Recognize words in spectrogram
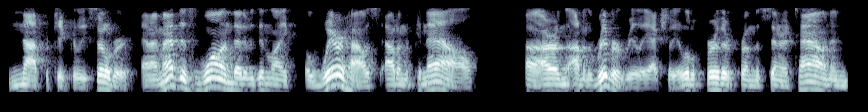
not particularly sober. And I'm at this one that it was in like a warehouse out on the canal uh, or on, on the river, really, actually, a little further from the center of town. And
